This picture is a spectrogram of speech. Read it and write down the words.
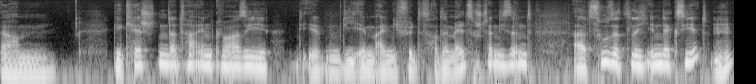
ähm, gecachten Dateien quasi, die, die eben eigentlich für das HTML zuständig sind, äh, zusätzlich indexiert. Mhm.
